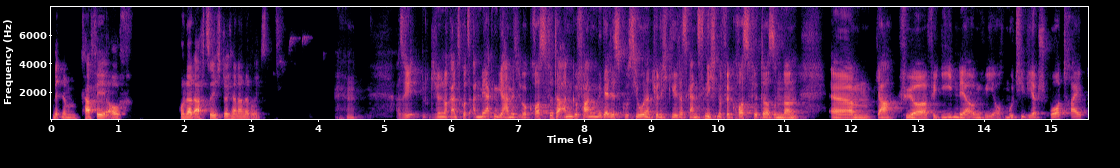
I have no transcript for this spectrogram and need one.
mit einem Kaffee auf 180 durcheinander bringst. Also ich will noch ganz kurz anmerken, wir haben jetzt über Crossfitter angefangen mit der Diskussion. Natürlich gilt das Ganze nicht nur für Crossfitter, sondern ähm, ja, für, für jeden, der irgendwie auch motiviert Sport treibt,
